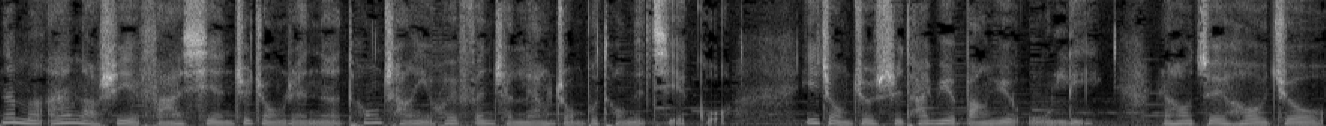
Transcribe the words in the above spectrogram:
那么安老师也发现，这种人呢，通常也会分成两种不同的结果。一种就是他越帮越无力，然后最后就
